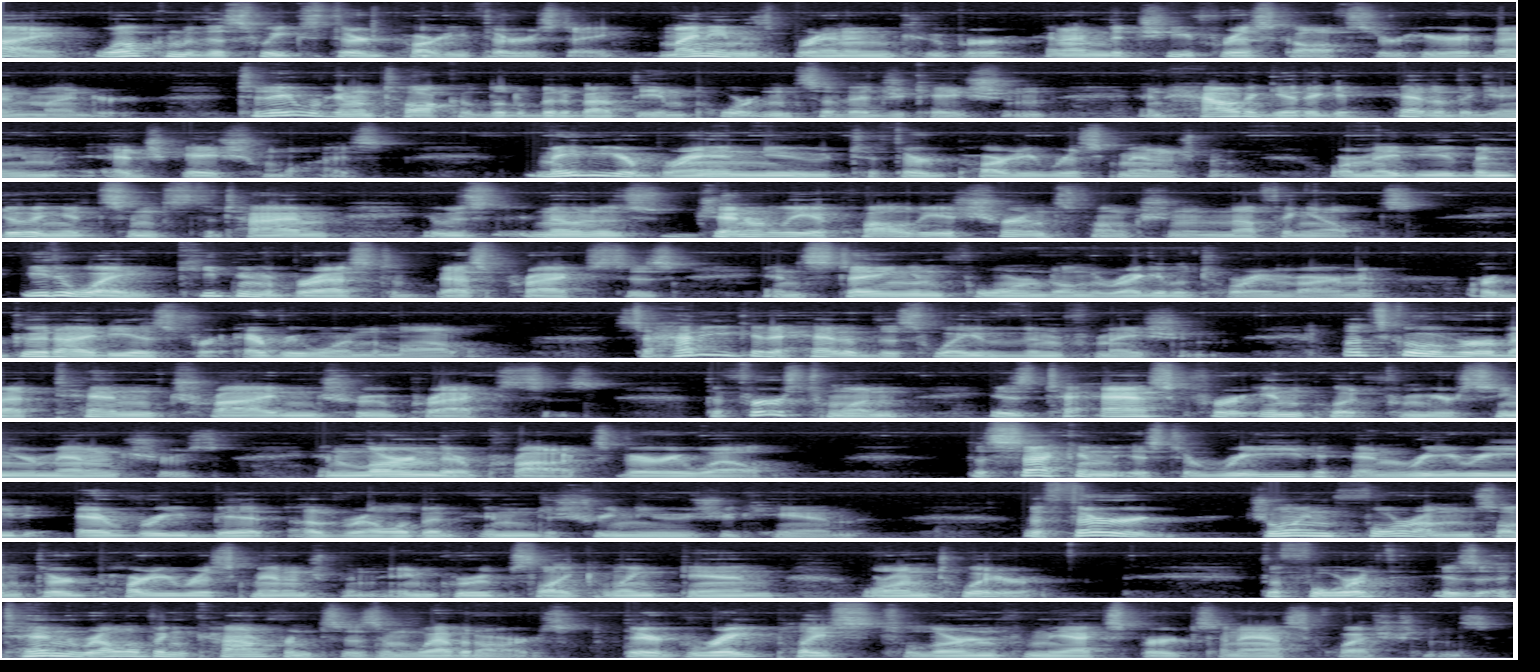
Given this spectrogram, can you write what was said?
Hi, welcome to this week's Third Party Thursday. My name is Brennan Cooper, and I'm the Chief Risk Officer here at Venminder. Today we're going to talk a little bit about the importance of education and how to get ahead of the game education wise. Maybe you're brand new to third party risk management, or maybe you've been doing it since the time it was known as generally a quality assurance function and nothing else. Either way, keeping abreast of best practices and staying informed on the regulatory environment are good ideas for everyone to model. So, how do you get ahead of this wave of information? Let's go over about 10 tried and true practices. The first one is to ask for input from your senior managers and learn their products very well. The second is to read and reread every bit of relevant industry news you can. The third, join forums on third party risk management in groups like LinkedIn or on Twitter. The fourth is attend relevant conferences and webinars. They're great places to learn from the experts and ask questions.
